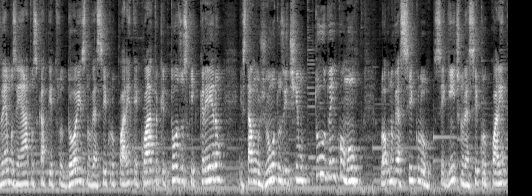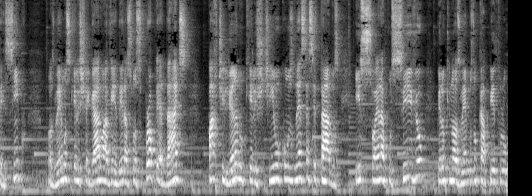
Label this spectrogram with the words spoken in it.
lemos em Atos capítulo 2, no versículo 44, que todos os que creram estavam juntos e tinham tudo em comum. Logo no versículo seguinte, no versículo 45, nós lemos que eles chegaram a vender as suas propriedades, partilhando o que eles tinham com os necessitados. Isso só era possível pelo que nós lemos no capítulo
